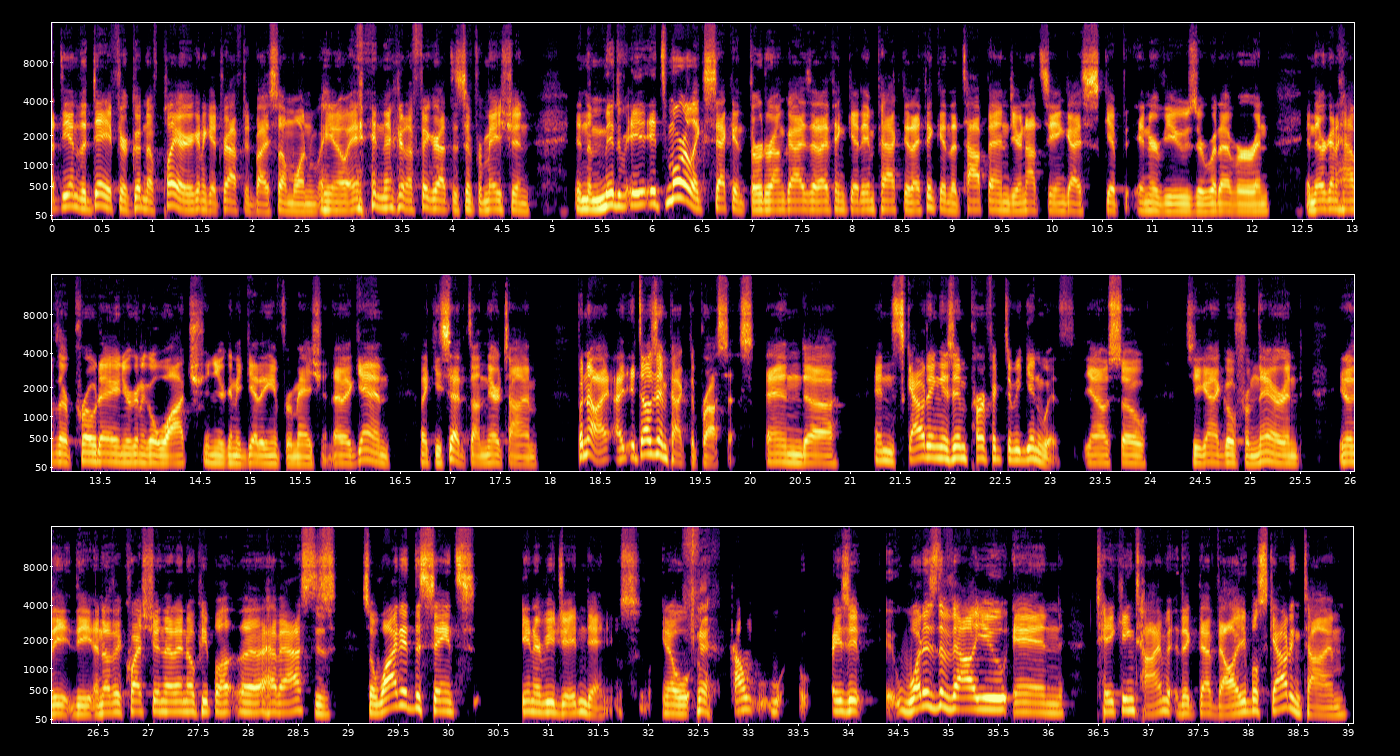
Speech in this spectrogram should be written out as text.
at the end of the day, if you're a good enough player, you're going to get drafted by someone, you know, and they're going to figure out this information in the mid. It's more like second, third round guys that I think get impacted. I think in the top end, you're not seeing guys skip interviews or whatever, and and they're going to have their pro day, and you're going to go watch, and you're going to get the information. And again, like you said, it's on their time. but no, I, I, it does impact the process, and uh, and scouting is imperfect to begin with, you know. So so you got to go from there. And you know, the the another question that I know people uh, have asked is, so why did the Saints interview Jayden Daniels? You know, how is it? What is the value in taking time, like that valuable scouting time,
